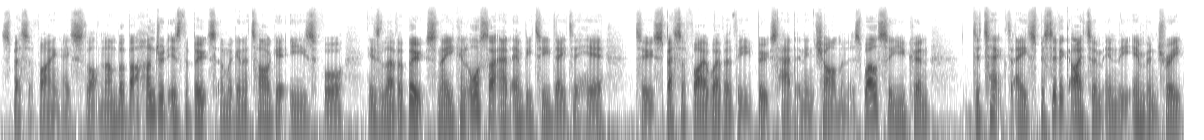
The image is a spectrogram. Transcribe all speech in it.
specifying a slot number. But 100 is the boots and we're going to target Ease for his leather boots. Now you can also add NBT data here to specify whether the boots had an enchantment as well. So you can detect a specific item in the inventory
